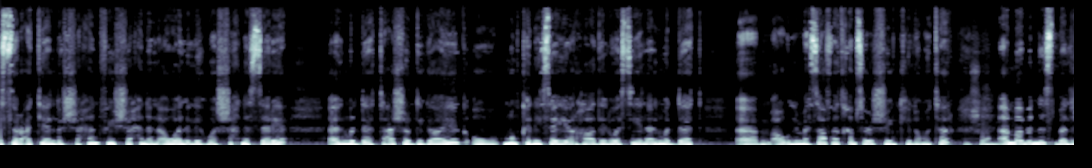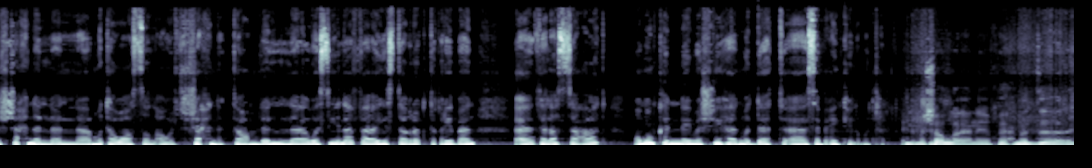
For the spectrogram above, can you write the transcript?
سرعتين للشحن. في الشحن الأول اللي هو الشحن السريع لمدة عشر دقائق وممكن يسير هذه الوسيلة لمدة أو لمسافة 25 كيلومتر. أما بالنسبة للشحن المتواصل أو الشحن التام للوسيلة فيستغرق تقريبا آه، ثلاث ساعات وممكن إنه يمشيها لمدة 70 كيلو متر. يعني ما شاء الله يعني أخوي أحمد آه،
